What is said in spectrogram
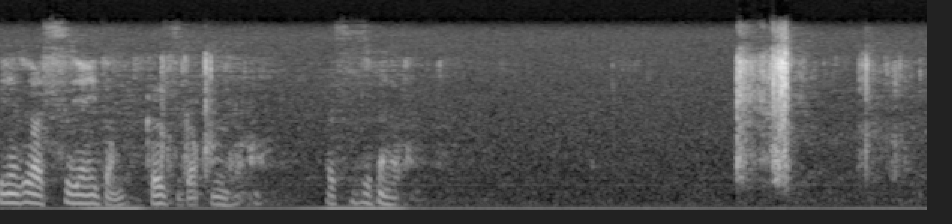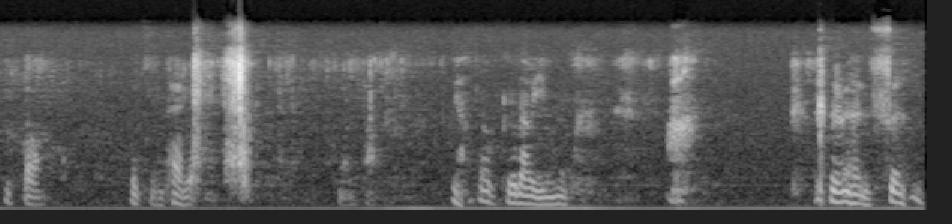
今天是要试验一种格子的方法，来试试看啊。一刀，这纸太软，两刀。两刀割到一幕，啊，可能很深，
